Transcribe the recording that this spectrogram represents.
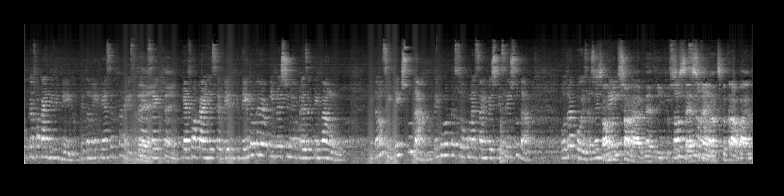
ou quer focar em dividendo? Porque também tem essa diferença. Né? Tem, né? você tem. quer focar em receber dividendo ou quer investir em empresa que tem valor? Então, assim, tem que estudar. Não tem como uma pessoa começar a investir sem estudar. Outra coisa, a gente Só tem... no dicionário, né, Tri? Que o Só sucesso vem antes que o trabalho.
